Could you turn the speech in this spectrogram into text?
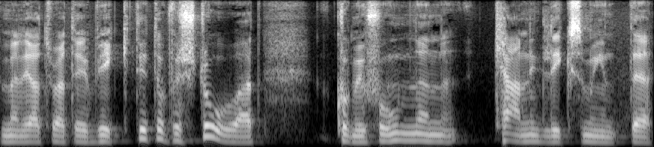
Men jag tror att det är viktigt att förstå att kommissionen kan liksom inte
